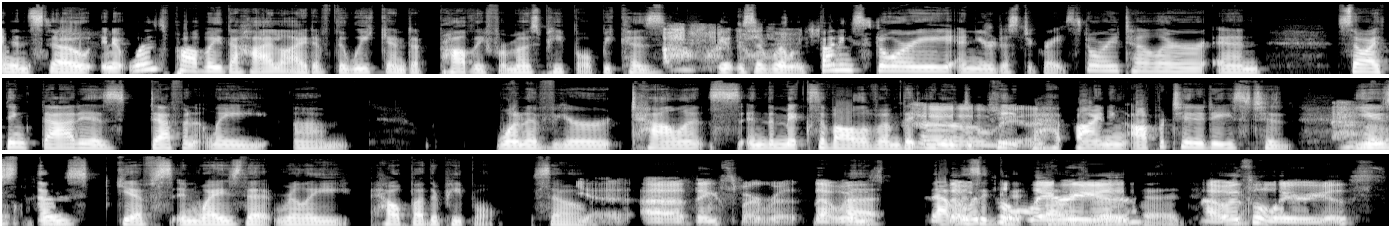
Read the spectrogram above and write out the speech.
And so it was probably the highlight of the weekend, of probably for most people, because oh it was a really funny story, and you're just a great storyteller. And so I think that is definitely um, one of your talents in the mix of all of them that you need to oh, keep finding opportunities to oh. use those gifts in ways that really help other people. So yeah, uh, thanks, Barbara. That uh, was uh, that, that, was, was hilarious. That was, really that was yeah. hilarious.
